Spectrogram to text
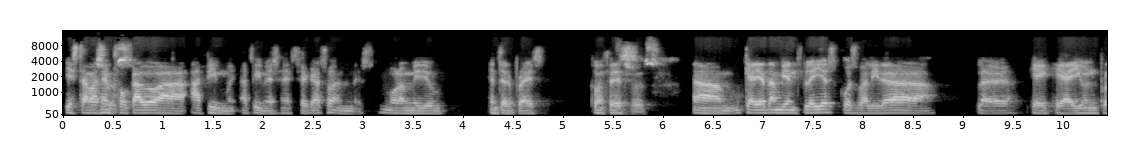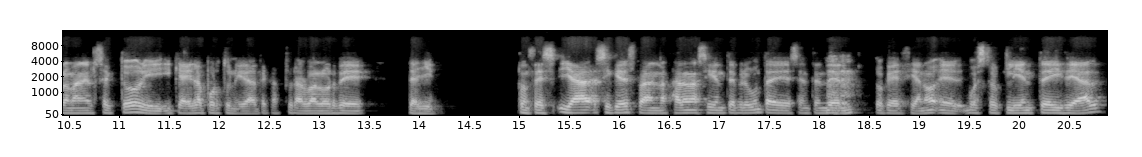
y está más enfocado a, a, pymes en este caso, en Small and Medium Enterprise. Entonces, que haya también players, pues valida que, que, hay un problema en el sector y, que hay la oportunidad de capturar valor de, de, allí. Entonces, ya si quieres, para enlazar a la siguiente pregunta, es entender lo que decía, ¿no? Eh, vuestro cliente ideal,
